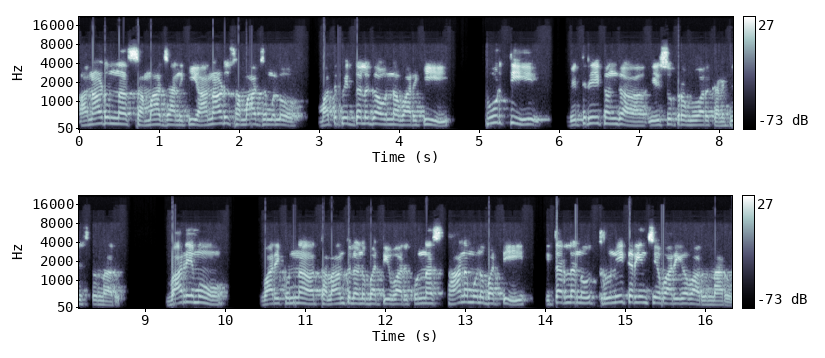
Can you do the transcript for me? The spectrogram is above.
ఆనాడున్న సమాజానికి ఆనాడు సమాజములో మత పెద్దలుగా ఉన్న వారికి పూర్తి వ్యతిరేకంగా యేసు ప్రభు వారు కనిపిస్తున్నారు. వారేమో వారికి ఉన్న తలాంతులను బట్టి వారికి ఉన్న స్థానమును బట్టి ఇతరులను తృణీకరించే వారిగా వారు ఉన్నారు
